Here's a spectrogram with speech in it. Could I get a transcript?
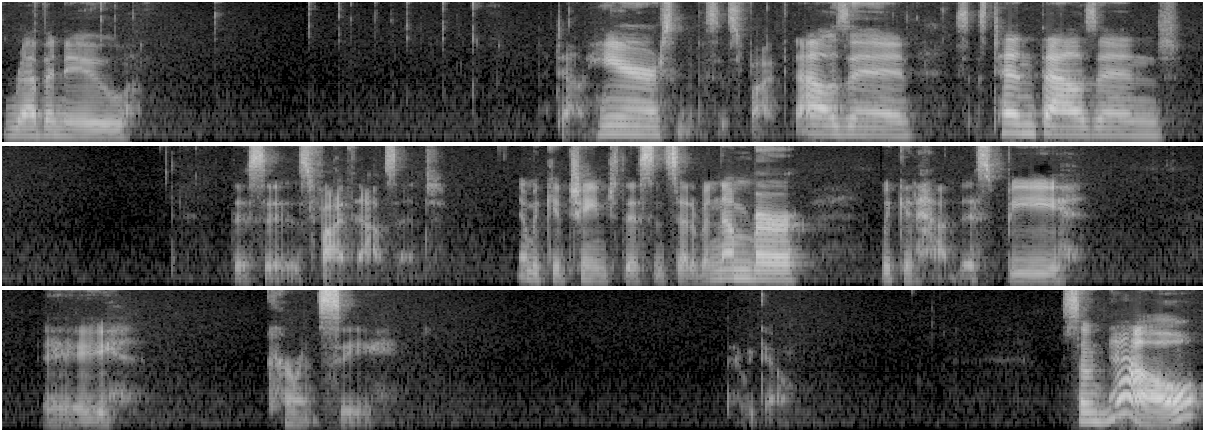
revenue down here. So this is 5,000, this is 10,000, this is 5,000. And we could change this instead of a number, we could have this be a currency. There we go. So now,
